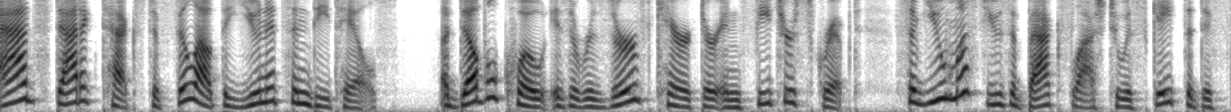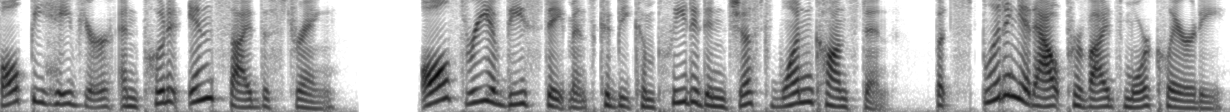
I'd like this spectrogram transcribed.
Add static text to fill out the units and details. A double quote is a reserved character in feature script so you must use a backslash to escape the default behavior and put it inside the string. All three of these statements could be completed in just one constant, but splitting it out provides more clarity.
